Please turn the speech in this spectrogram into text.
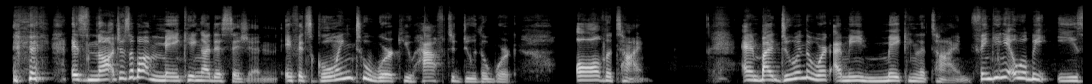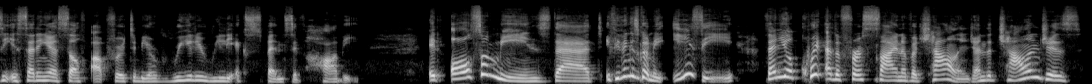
it's not just about making a decision. If it's going to work, you have to do the work all the time. And by doing the work, I mean making the time. Thinking it will be easy is setting yourself up for it to be a really, really expensive hobby. It also means that if you think it's going to be easy, then you'll quit at the first sign of a challenge. And the challenges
